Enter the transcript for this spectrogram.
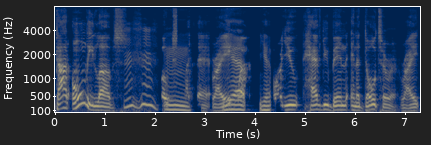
God only loves Mm-hmm. folks Mm. like that, right? Yeah. Well, Yeah. are you have you been an adulterer, right?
